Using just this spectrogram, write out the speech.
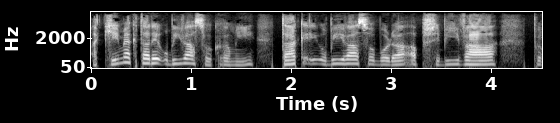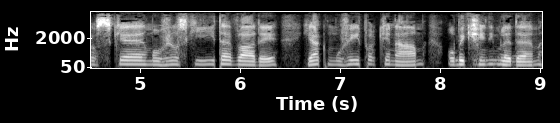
a tím, jak tady ubývá soukromí, tak i ubývá svoboda a přibývá prostě možností té vlády, jak může jít proti nám, obyčejným lidem,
